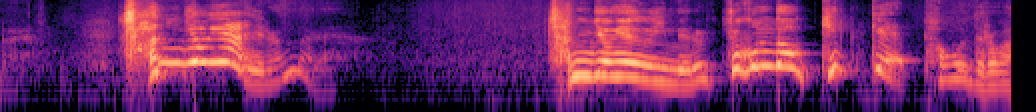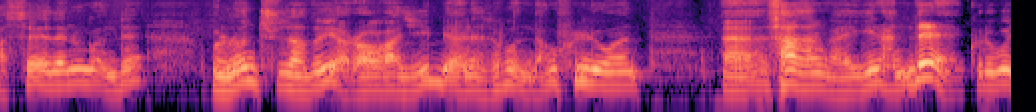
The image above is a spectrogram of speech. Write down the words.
말이야 천경이 아니란 말이야 천경의 의미를 조금 더 깊게 파고 들어갔어야 되는 건데 물론 주자도 여러 가지 면에서 본다고 훌륭한 에, 사상가이긴 한데 그리고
